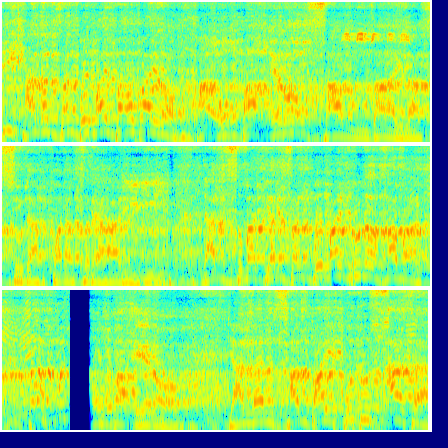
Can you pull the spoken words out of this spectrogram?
Di tangan sang pemain Pak Obairo Pak Obairo sampailah sudah pada sore hari ini. Dan sebagian sang pemain Rudal Hamas telah Obairo jangan sampai putus asa.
